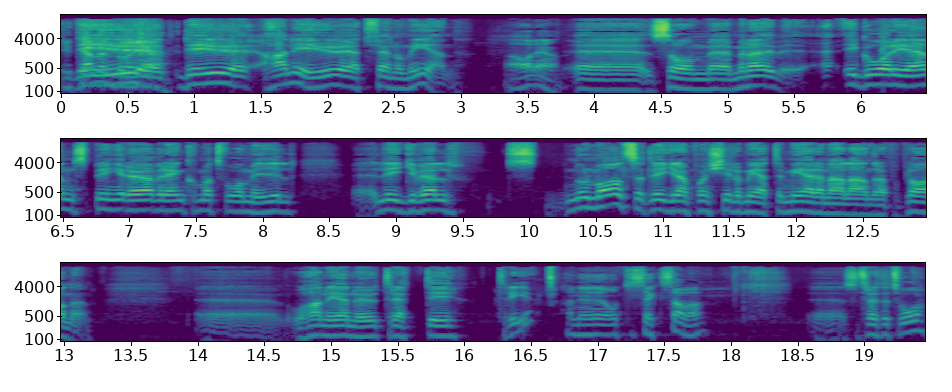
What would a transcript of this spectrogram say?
Du det kan är väl ju, börja? ett- det är ju, han är ju ett fenomen. Ja det är han. Eh, som, eh, men eh, igår igen springer över 1,2 mil. Eh, ligger väl, normalt sett ligger han på en kilometer mer än alla andra på planen. Eh, och han är nu 33, Han är 86 va? eh, så 32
